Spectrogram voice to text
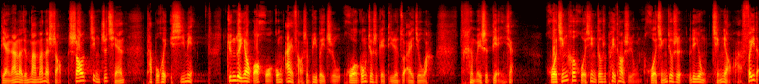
点燃了就慢慢的烧，烧尽之前它不会熄灭。军队要搞火攻，艾草是必备植物。火攻就是给敌人做艾灸啊，没事点一下。火禽和火性都是配套使用的。火禽就是利用禽鸟啊飞的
